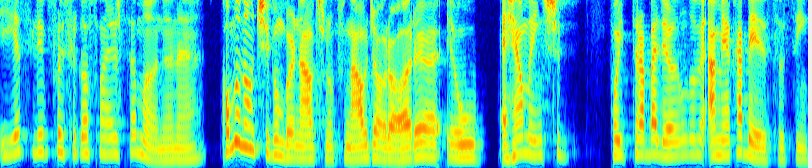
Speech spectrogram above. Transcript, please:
E esse livro foi escrito aos finais de semana, né? Como eu não tive um burnout no final de Aurora, eu é realmente foi trabalhando a minha cabeça, assim.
